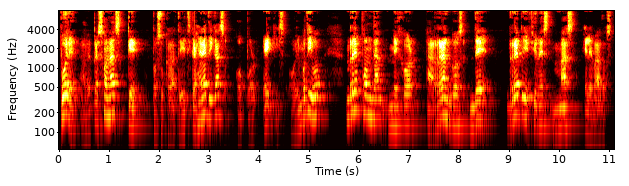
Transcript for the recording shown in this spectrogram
puede haber personas que, por sus características genéticas o por X o Y motivo, respondan mejor a rangos de repeticiones más elevados.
